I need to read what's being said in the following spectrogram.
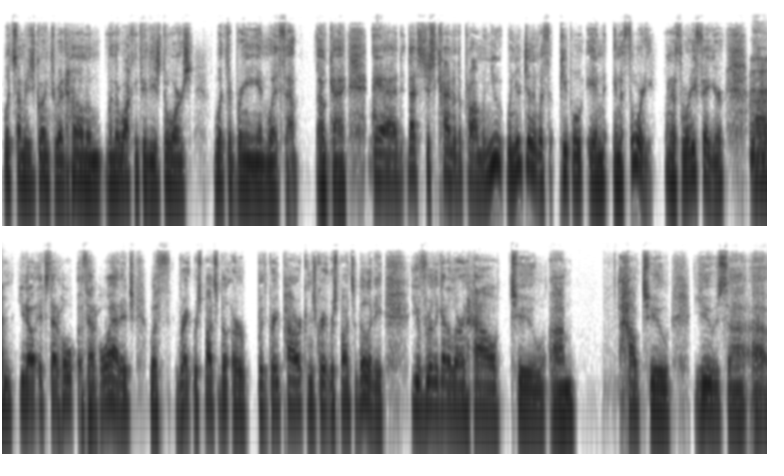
what somebody's going through at home, and when they're walking through these doors, what they're bringing in with them. Okay. And that's just kind of the problem when you when you're dealing with people in in authority, an authority figure, mm-hmm. um, you know, it's that whole that whole adage with great responsibility or with great power comes great responsibility. You've really got to learn how to um, how to use uh, uh,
